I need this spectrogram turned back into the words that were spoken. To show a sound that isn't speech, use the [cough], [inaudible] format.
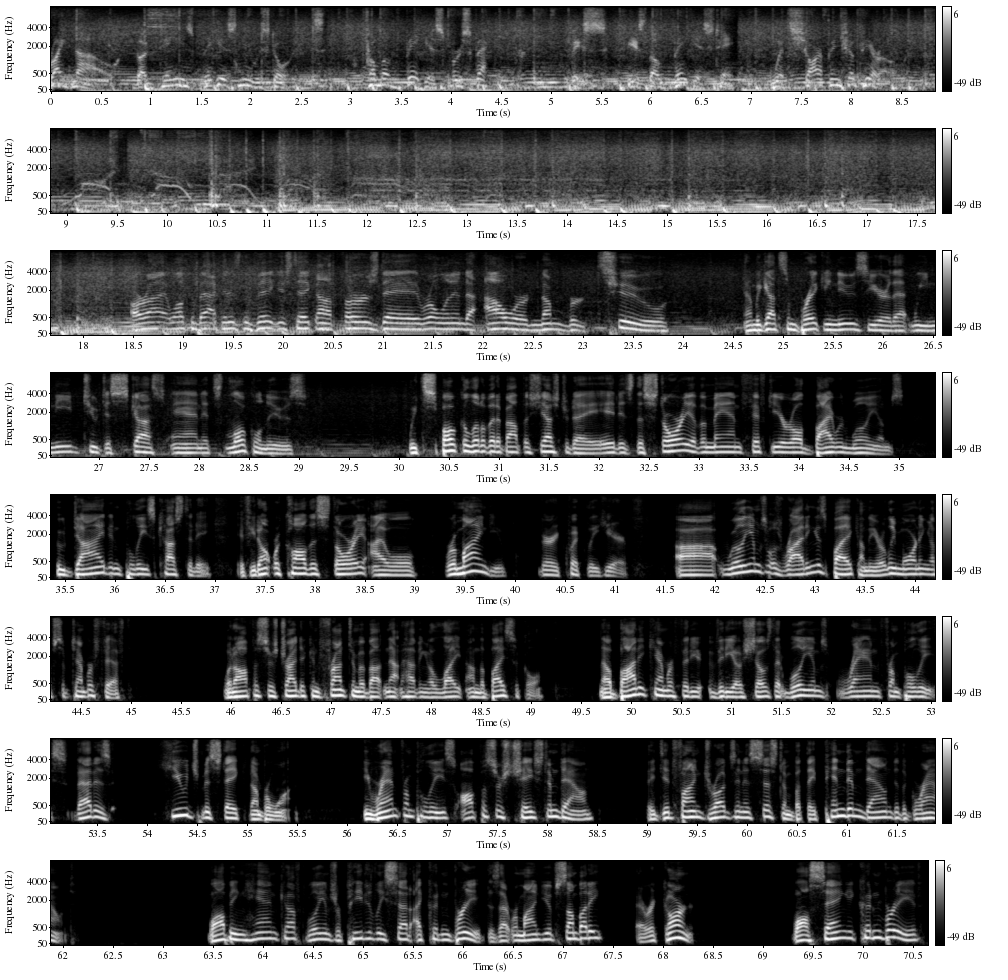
Right now, the day's biggest news stories from a Vegas perspective. This is the Vegas Take with Sharp and Shapiro. All right, welcome back. It is the Vegas Take on a Thursday, rolling into hour number two. And we got some breaking news here that we need to discuss, and it's local news. We spoke a little bit about this yesterday. It is the story of a man, 50 year old Byron Williams, who died in police custody. If you don't recall this story, I will remind you very quickly here. Uh, Williams was riding his bike on the early morning of September 5th when officers tried to confront him about not having a light on the bicycle. Now, body camera video, video shows that Williams ran from police. That is huge mistake number one. He ran from police. Officers chased him down. They did find drugs in his system, but they pinned him down to the ground. While being handcuffed, Williams repeatedly said, I couldn't breathe. Does that remind you of somebody? Eric Garner. While saying he couldn't breathe,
